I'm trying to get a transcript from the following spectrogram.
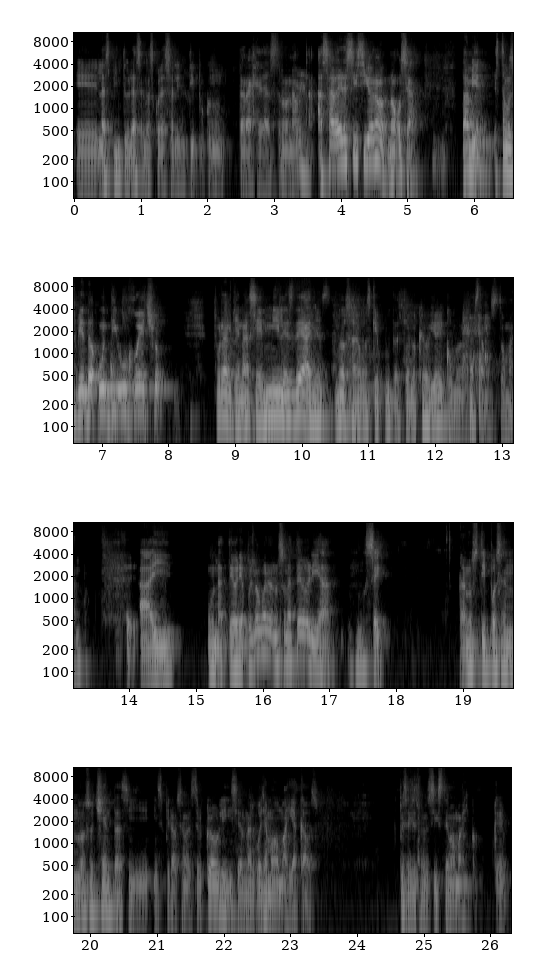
eh, las pinturas en las cuales sale un tipo con un traje de astronauta. A saber si sí o no, ¿no? O sea, también estamos viendo un dibujo hecho por alguien hace miles de años, no sabemos qué putas fue lo que vio y cómo lo estamos tomando. Hay una teoría, pues no, bueno, no es una teoría, no sé. A unos tipos en los 80s y inspirados en Mr. Crowley hicieron algo llamado magia caos. Pues ese es un sistema mágico que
